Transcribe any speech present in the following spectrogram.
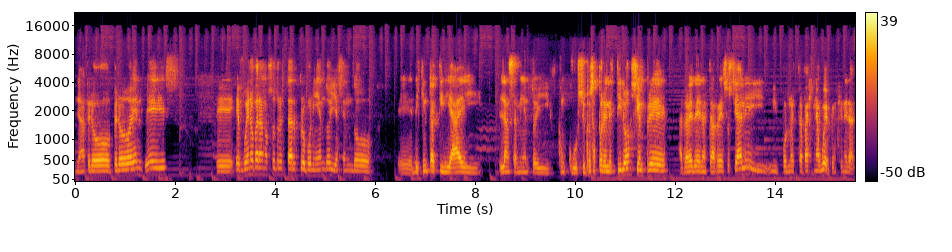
¿ya? Pero, pero es, eh, es bueno para nosotros estar proponiendo y haciendo eh, distintas actividades y lanzamientos y concursos y cosas por el estilo, siempre a través de nuestras redes sociales y, por nuestra página web en general.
